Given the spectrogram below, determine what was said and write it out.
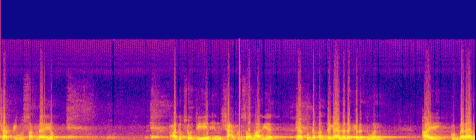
sharcigu sarreeyo waxaad ogsoon tihiin in shacabka soomaaliyeed ee ku dhaqan degaanada kala duwan ay ku baraaru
